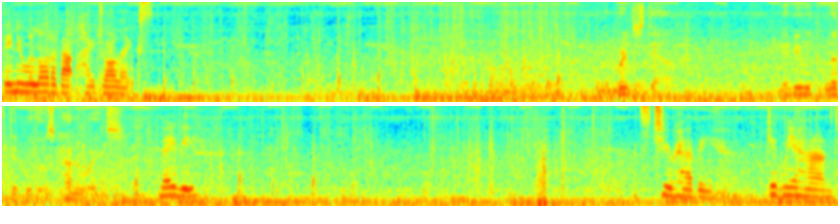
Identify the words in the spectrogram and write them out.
They knew a lot about hydraulics. The bridge is down. Maybe we can lift it with those counterweights. Maybe. It's too heavy. Give me a hand.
